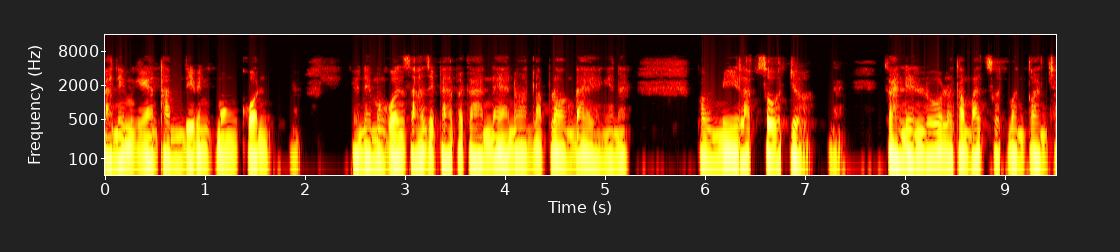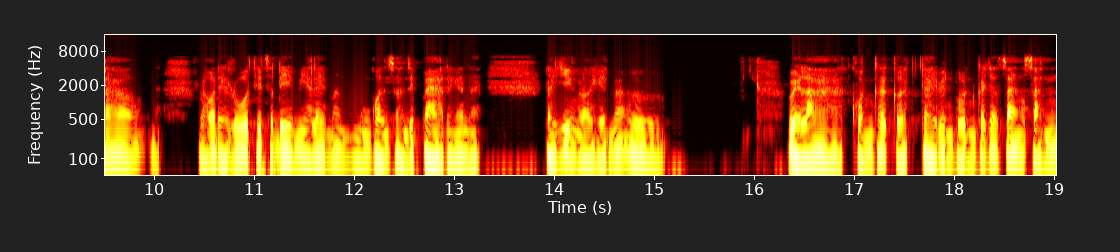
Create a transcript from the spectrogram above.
อันนี้มันการทำดีเป็นมงคล อยู่ในมงคล38ประการแน่นอนรับรองได้อย่างเงี้ยนะเพราะมันมีหลักสูตรอยู่นะการเรียนรู้เราทำวัดสวดมนต์ตอนเช้า เราก็ได้รู้ทฤษฎีมีอะไรบ้างมงคล38อย่างเงี้ยนะแล้วยิ่งเราเห็นว่า เออ เวลาคนก็เกิดใจเป็นบุญก็จะสร้างสรรค์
